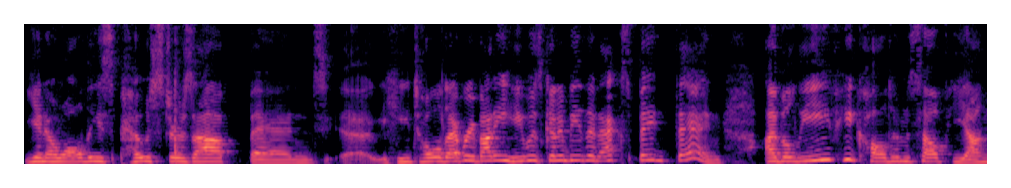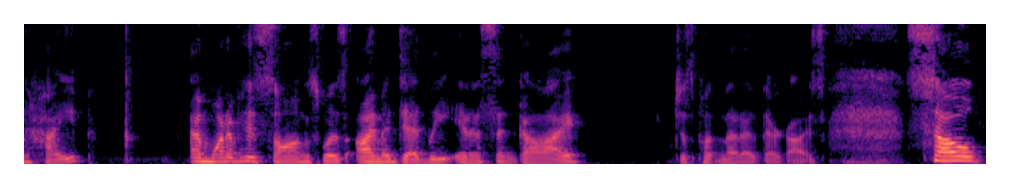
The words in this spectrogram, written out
you know, all these posters up. And uh, he told everybody he was going to be the next big thing. I believe he called himself Young Hype. And one of his songs was I'm a Deadly Innocent Guy. Just putting that out there, guys. So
